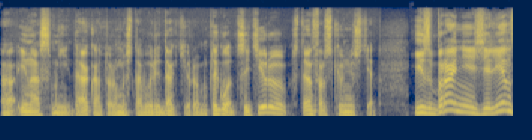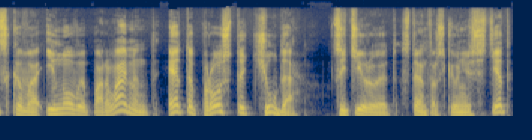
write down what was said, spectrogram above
э, и на СМИ, да, который мы с тобой редактируем. Так вот, цитирую Стэнфордский университет. «Избрание Зеленского и новый парламент – это просто чудо», цитирует Стэнфордский университет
